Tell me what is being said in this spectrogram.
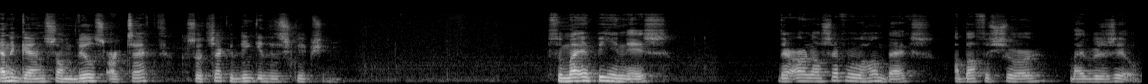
And again, some whales are tagged, so check the link in the description. So my opinion is, there are now several humpbacks above the shore by Brazil.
